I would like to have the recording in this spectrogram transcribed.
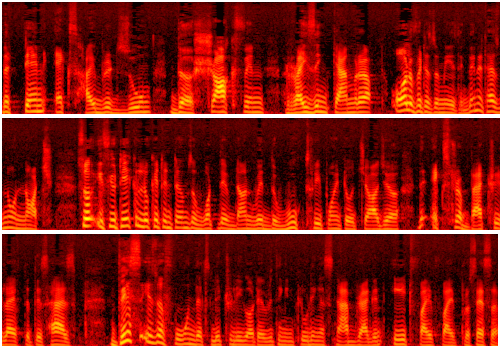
the 10x hybrid zoom, the shark fin rising camera, all of it is amazing. Then it has no notch. So if you take a look at in terms of what they've done with the VOOC 3.0 charger, the extra battery life that this has, this is a phone that's literally got everything, including a Snapdragon 855 processor.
